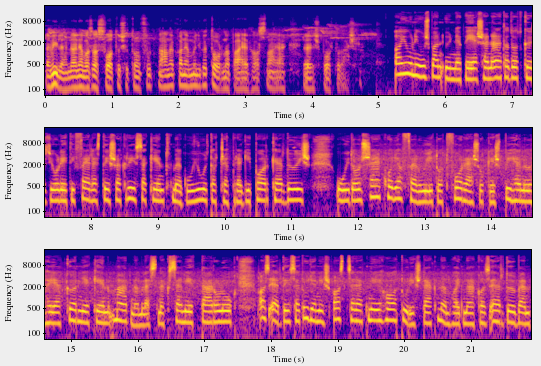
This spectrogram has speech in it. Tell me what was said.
de mi lenne, nem az aszfaltos úton futnának, hanem mondjuk a tornapályát használják sportolásra. A júniusban ünnepélyesen átadott közjóléti fejlesztések részeként megújult a Csepregi parkerdő is. Újdonság, hogy a felújított források és pihenőhelyek környékén már nem lesznek szeméttárolók. Az erdészet ugyanis azt szeretné, ha a turisták nem hagynák az erdőben,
